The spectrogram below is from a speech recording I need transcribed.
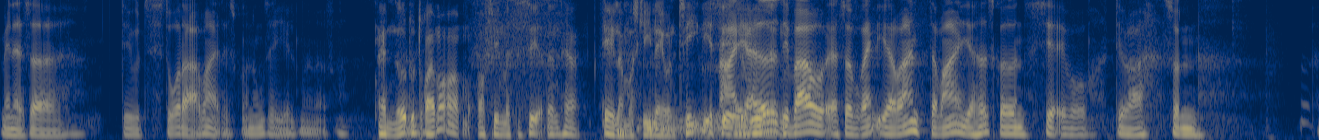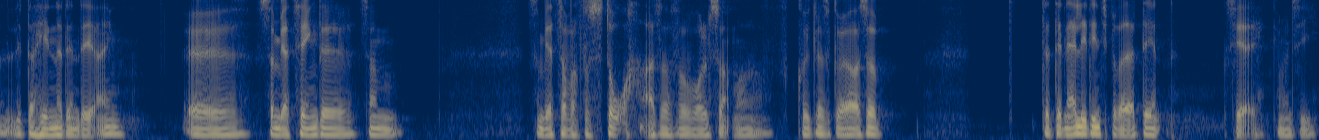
men altså, det er jo et stort arbejde, skulle nogen til at hjælpe mig i hvert fald. Er det noget, du drømmer om at filmatisere den her? Eller måske lave en tv-serie? Nej, jeg havde, det var jo, altså oprindeligt, jeg, var en, der var, en- jeg havde skrevet en serie, hvor det var sådan lidt derhen af den der, ikke? Øh, som jeg tænkte, som, som jeg så var for stor, altså for voldsom, og kunne ikke lade sig gøre. Og så, da, den er lidt inspireret af den serie, kan man sige.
